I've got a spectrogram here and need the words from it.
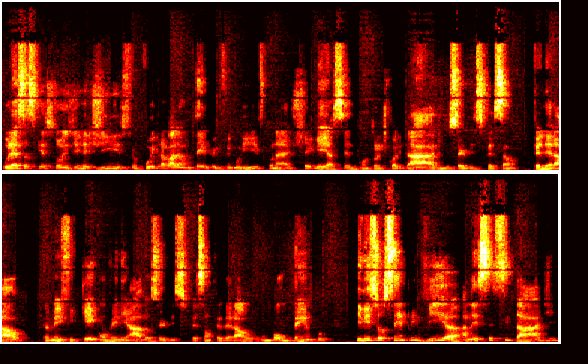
por essas questões de registro. Fui trabalhar um tempo em frigorífico, né? Cheguei a ser do controle de qualidade, do Serviço de Inspeção Federal. Também fiquei conveniado ao Serviço de Inspeção Federal um bom tempo. E nisso eu sempre via a necessidade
